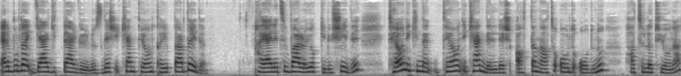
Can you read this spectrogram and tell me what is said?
Yani burada gel gitler görüyoruz. Leş iken Theon kayıplardaydı. Hayaleti varla yok gibi bir şeydi. Theon iken, Theon iken de leş alttan alta orada olduğunu hatırlatıyor ona.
